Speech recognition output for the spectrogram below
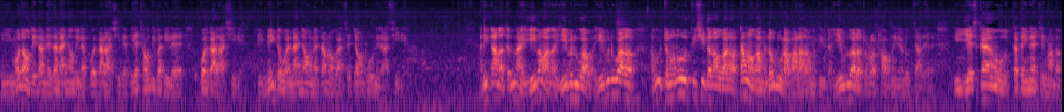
ဒီမောတောင်ဒေတာနေဆက်လမ်းကြောင်းတွေလည်းပွဲကတာရှိတယ်တရချောင်းတိဘက်တွေလည်းပွဲကတာရှိတယ်ဒီမြိတ်တဝက်လမ်းကြောင်းလည်းတမ်တော်ကစစ်ကြောင်းထိုးနေတာရှိတယ်အဓိကတော့တနင်္လာရေးဘက်မှာဆိုရေးဘလူးကပေါ့ရေးဘလူးကတော့အခုကျွန်တော်တို့သိရှိတဲ့လောက်ကတော့တောင်းလောက်ကမလုံးလို့လားဘာလားတော့မသိဘူးကြာရေးဘလူးကတော့တော်တော်ထောင်နေတယ်လို့ကြားရတယ်ဒီရဲစကန်ကိုတက်သိမ်းတဲ့အချိန်မှာတော့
